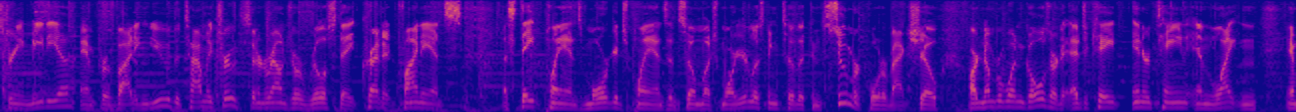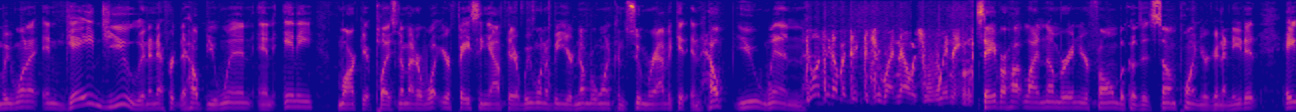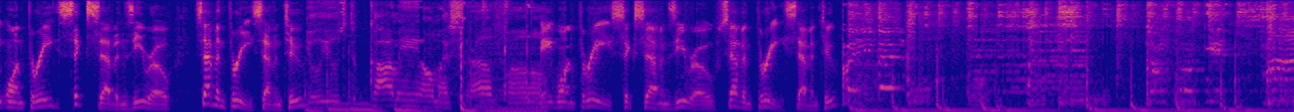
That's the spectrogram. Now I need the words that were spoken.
mainstream media and providing you the timely truth centered around your real estate, credit, finance, estate plans, mortgage plans, and so much more. You're listening to the Consumer Quarterback Show. Our number one goals are to educate, entertain, enlighten, and we want to engage you in an effort to help you win in any marketplace. No matter what you're facing out there, we want to be your number one consumer advocate and help you win. The only thing I'm addicted right now is winning. Save our hotline number in your phone because at some point you're going to need it. 813 670 7372. You used to call me on my cell phone. 813 670 7372.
